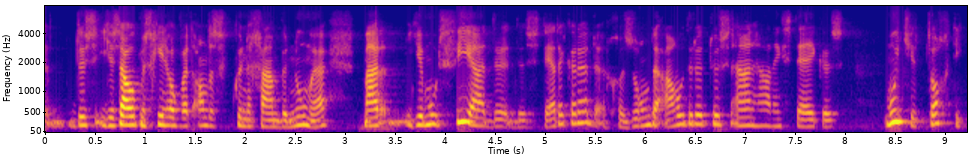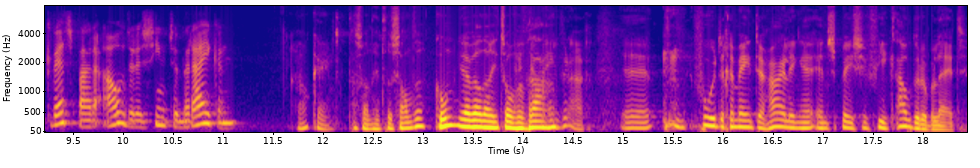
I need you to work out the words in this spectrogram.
Uh, dus je zou het misschien ook wat anders kunnen gaan benoemen. Maar je moet via de, de sterkere, de gezonde ouderen tussen aanhalingstekens, moet je toch die kwetsbare ouderen zien te bereiken. Oké, okay, dat is wel interessant. Koen, jij wil daar iets over Ik heb vragen? één vraag. Uh, voert de gemeente Harlingen een specifiek ouderenbeleid?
